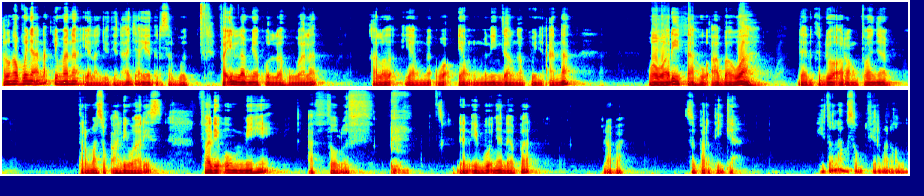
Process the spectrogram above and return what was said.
kalau nggak punya anak gimana? Ya lanjutin aja ayat tersebut. Fa illam yakul walad. Kalau yang yang meninggal nggak punya anak, wa warithahu abawah dan kedua orang tuanya termasuk ahli waris, fali ummihi ats dan ibunya dapat berapa? Sepertiga. Itu langsung firman Allah.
